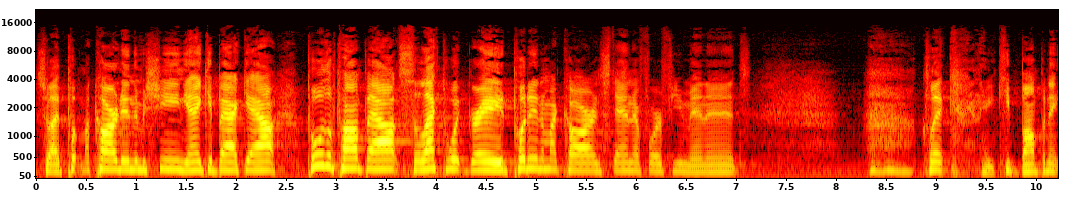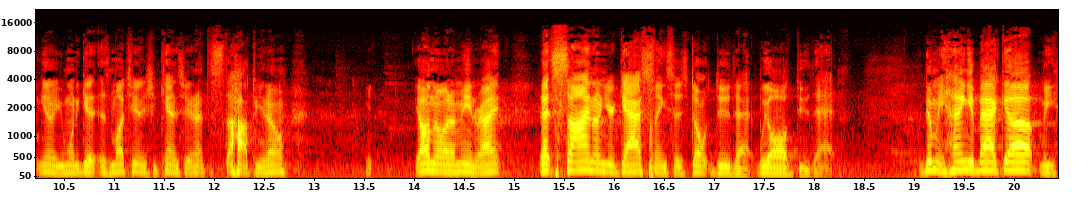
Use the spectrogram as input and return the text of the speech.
So I put my card in the machine, yank it back out, pull the pump out, select what grade, put it in my car, and stand there for a few minutes. Click, and you keep bumping it. You know, you want to get as much in as you can so you don't have to stop, you know? Y'all know what I mean, right? That sign on your gas thing says, don't do that. We all do that. Then we hang it back up, we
